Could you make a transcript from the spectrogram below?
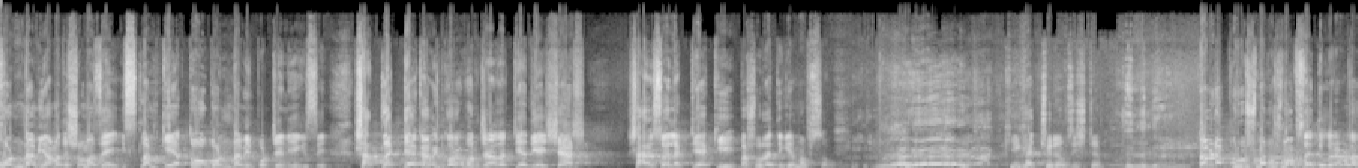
ভণ্ডামি আমাদের সমাজে ইসলামকে এত ভণ্ডামির পর্যায়ে নিয়ে গেছে। সাত লাখ টিয়া কামিন করে পঞ্চাশ হাজার টাকা দিয়ে শেষ। সাড়ে ছয় লাখ টিয়া কি? বা সরাই থেকে মাপসাও কি খাচ্ছ এরকম সিস্টেম পুরুষ মানুষ তো করে বেড়া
